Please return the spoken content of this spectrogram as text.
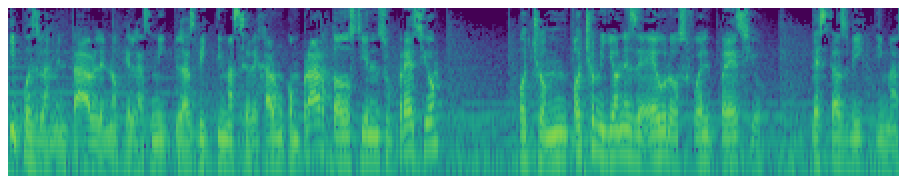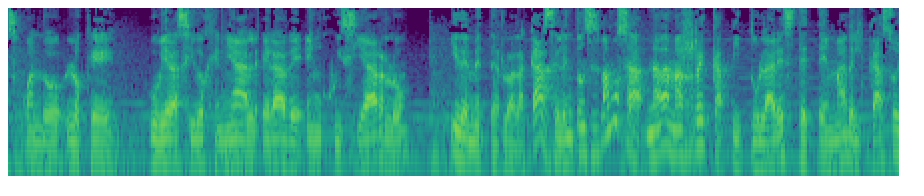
y pues lamentable, ¿no? Que las, las víctimas se dejaron comprar, todos tienen su precio. 8, 8 millones de euros fue el precio de estas víctimas cuando lo que hubiera sido genial era de enjuiciarlo y de meterlo a la cárcel. Entonces vamos a nada más recapitular este tema del caso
